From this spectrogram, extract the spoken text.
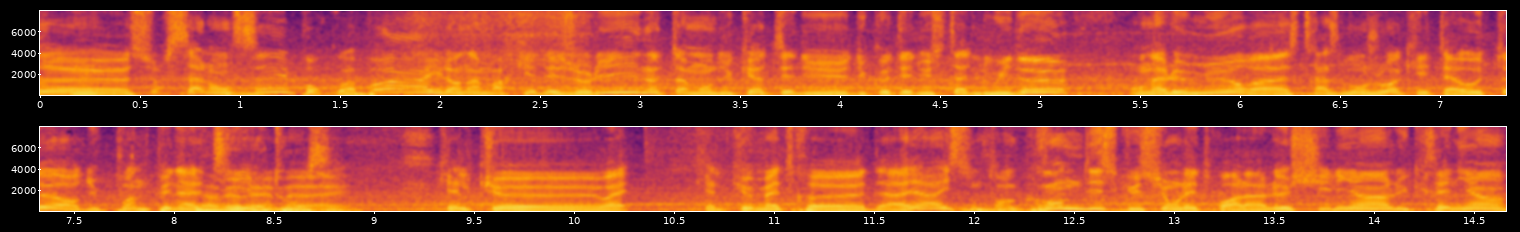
euh, Mm. sur sa lancée, pourquoi pas? Il en a marqué des jolis, notamment du côté du, du côté du stade Louis II. On a le mur euh, strasbourgeois qui est à hauteur du point de pénalty. Quelques, ouais, quelques mètres euh, derrière. Ils sont en grande discussion les trois là. Le Chilien, l'Ukrainien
